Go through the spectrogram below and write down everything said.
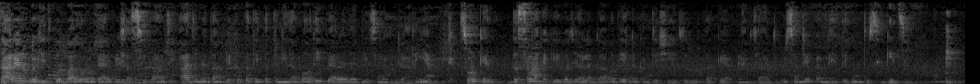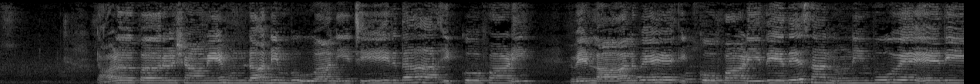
ਸਾਰਿਆਂ ਨੂੰ ਬਲਜੀਤ ਕੌਰ ਬਾਲ ਵੱਲੋਂ ਪਿਆਰ ਭਰੀ ਸਤਿ ਸ਼੍ਰੀ ਅਕਾਲ ਜੀ। ਅੱਜ ਮੈਂ ਤੁਹਾਨੂੰ ਇੱਕ ਪਤੀ ਪਤਨੀ ਦਾ ਬਹੁਤ ਹੀ ਪਿਆਰਾ ਜਿਹਾ ਗੀਤ ਸੁਣਾਉਣ ਜਾ ਰਹੀ ਹਾਂ। ਸੁਣ ਕੇ ਦੱਸਣਾ ਕਿ ਕਿਹੋ ਜਿਹਾ ਲੱਗਾ, ਵਧੀਆ ਲੱਗਣ ਦੇ ਸ਼ੇਅਰ ਜ਼ਰੂਰ ਕਰਕੇ ਆਪਣੇ ਵਿਚਾਰ ਜ਼ਰੂਰ ਸਾਂਝੇ ਕਰਨੇ ਤੇ ਹੁਣ ਤੁਸੀਂ ਗੀਤ ਸੁਣੋ। ਢਾਲ ਪਰ ਸ਼ਾਮੇ ਮੁੰਡਾ ਨਿੰਬੂਆ ਨੀ ਚੀਰਦਾ, ਇੱਕੋ ਫਾੜੀ ਵੇ ਲਾਲ ਵੇ, ਇੱਕੋ ਫਾੜੀ ਦੇ ਦੇ ਸਾਨੂੰ ਨਿੰਬੂਏ ਦੀ।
